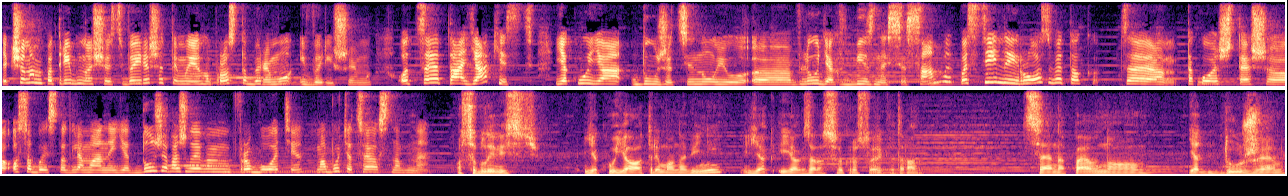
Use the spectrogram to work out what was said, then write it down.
Якщо нам потрібно щось вирішити, ми його просто беремо і вирішуємо. Оце та якість, яку я дуже ціную е, в людях в бізнесі саме. Постійний розвиток це також те, що особисто для мене є дуже важливим в роботі. Мабуть, оце основне. Особливість, яку я отримав на війні, як і як зараз використовую як ветеран, це напевно я дуже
